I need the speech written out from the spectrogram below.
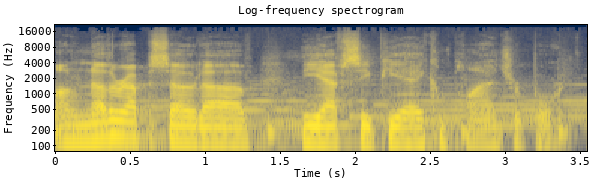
on another episode of the FCPA Compliance Report.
